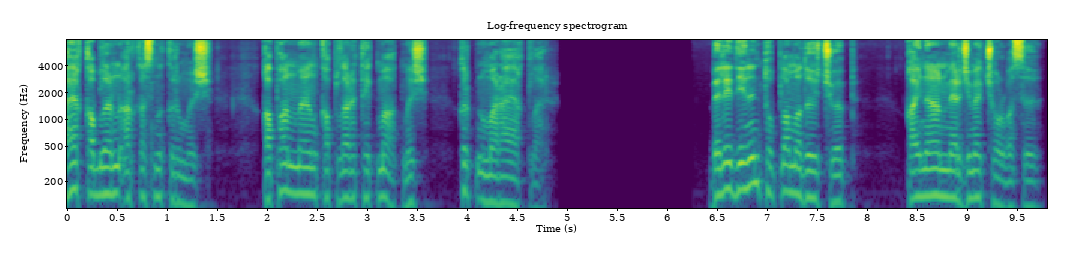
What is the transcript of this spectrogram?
ayakkabıların arkasını kırmış, kapanmayan kapılara tekme atmış, 40 numara ayaklar. Belediyenin toplamadığı çöp, Kaynayan mercimek çorbası,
